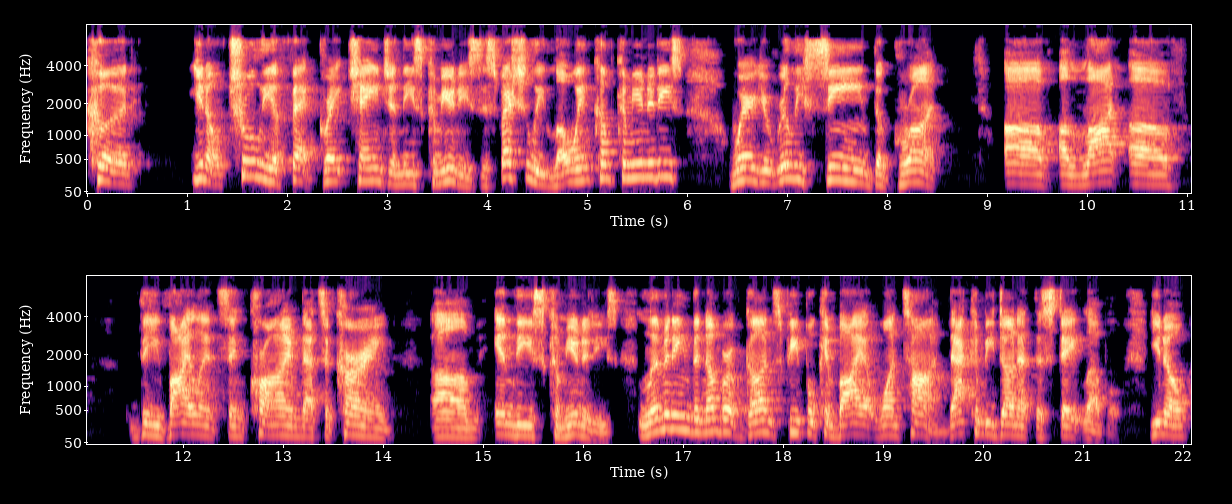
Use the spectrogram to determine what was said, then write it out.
could, you know, truly affect great change in these communities, especially low income communities where you're really seeing the grunt of a lot of the violence and crime that's occurring um, in these communities. Limiting the number of guns people can buy at one time, that can be done at the state level. You know,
